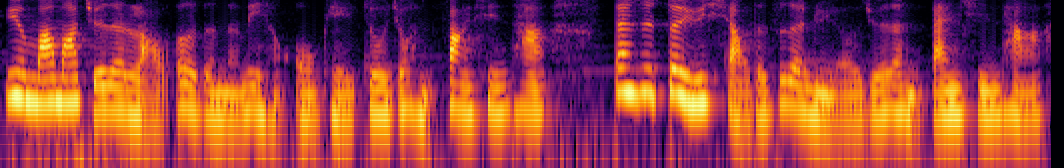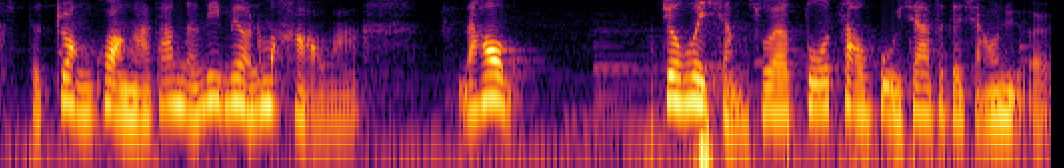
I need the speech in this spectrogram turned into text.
因为妈妈觉得老二的能力很 OK，就就很放心他。但是对于小的这个女儿，觉得很担心她的状况啊，她能力没有那么好啊，然后。就会想说要多照顾一下这个小女儿，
